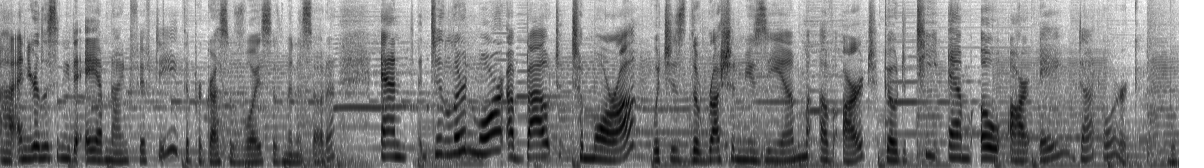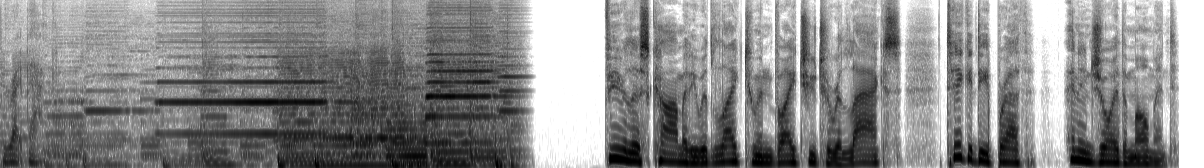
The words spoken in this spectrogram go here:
Uh, and you're listening to AM 950, the progressive voice of Minnesota. And to learn more about TMORA, which is the Russian Museum of Art, go to tmora.org. We'll be right back. Fearless Comedy would like to invite you to relax, take a deep breath, and enjoy the moment.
